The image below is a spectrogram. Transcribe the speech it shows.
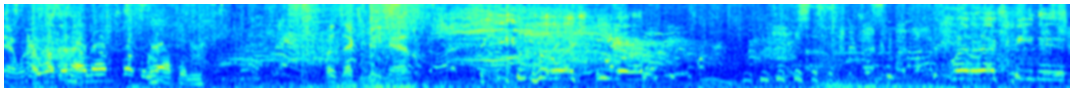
Yeah, what I wonder how that fucking happened. What's XP, man? Little XP, man. Little XP, dude.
